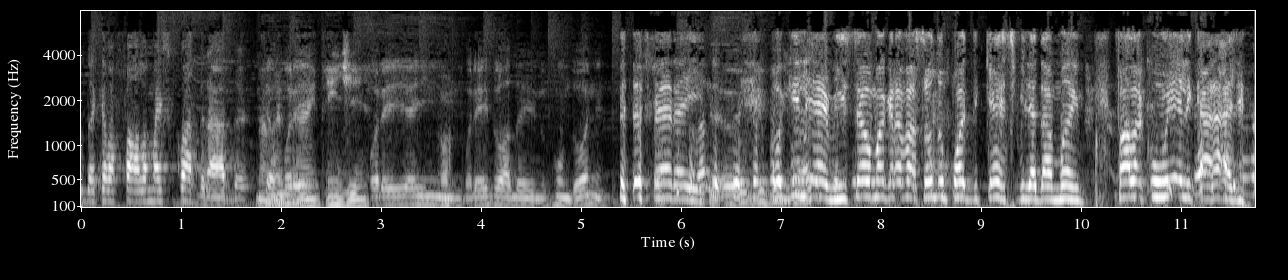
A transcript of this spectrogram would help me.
daquela fala mais quadrada. Não, Eu morei- ah, entendi. Morei aí, em- morei do lado aí do Rondônia. Pera aí. Ô Guilherme, isso é uma gravação do podcast, filha da mãe. Fala com ele, caralho.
